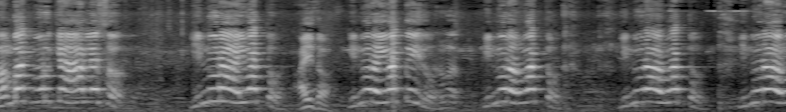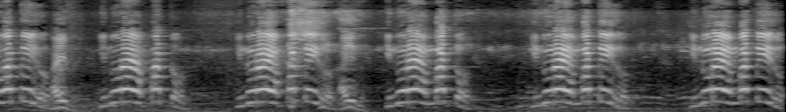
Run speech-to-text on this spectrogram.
ತೊಂಬತ್ಮೂರಕ್ಕೆ ಆರ್ ಲೆಸ್ ಇನ್ನೂರ ಐವತ್ತು ಐದು. ಇನ್ನೂರ ಐವತ್ತೈದು ಇನ್ನೂರ ಅರವತ್ತು ಇನ್ನೂರ ಅರವತ್ತು ಇನ್ನೂರ ಅರವತ್ತೈದು ಐದು. ಇನ್ನೂರ ಎಪ್ಪತ್ತು ಇನ್ನೂರ ಎಪ್ಪತ್ತೈದು ಐದು. ಇನ್ನೂರ ಎಂಬತ್ತು ಇನ್ನೂರ ಎಂಬತ್ತೈದು ಇನ್ನೂರ ಎಂಬತ್ತೈದು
